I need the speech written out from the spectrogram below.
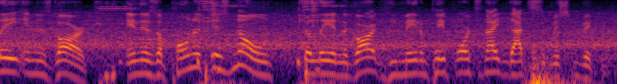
lay in his guard. And his opponent is known to lay in the guard. He made him pay for it tonight and got the submission victory.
